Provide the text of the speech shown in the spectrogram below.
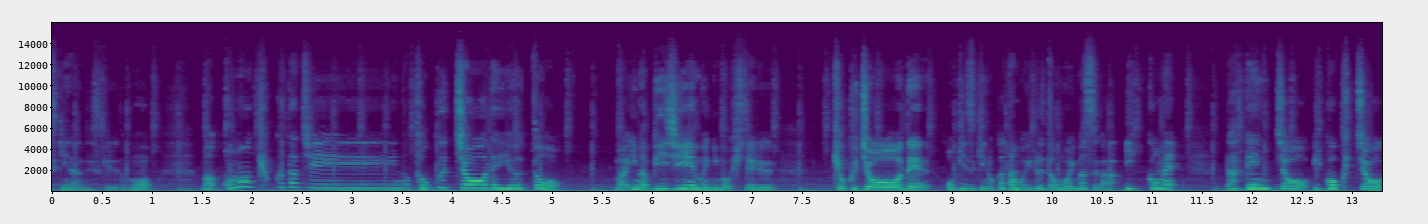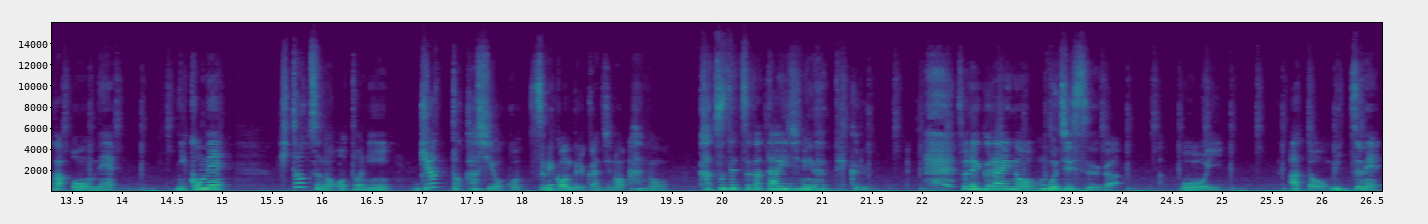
好きなんですけれども、まあ、この曲たちの特徴で言うと、まあ、今 BGM にもしてる曲調でお気づきの方もいると思いますが1個目ラテン調異国調が多め。2個目1つの音にギュッと歌詞をこう詰め込んでる感じのあの滑舌が大事になってくる。それぐらいの文字数が多い。あと3つ目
